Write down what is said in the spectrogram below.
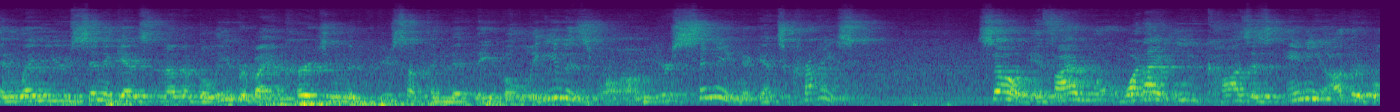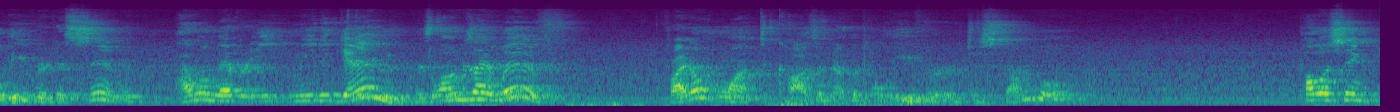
and when you sin against another believer by encouraging them to do something that they believe is wrong, you're sinning against Christ. So, if I what I eat causes any other believer to sin, I will never eat meat again as long as I live. For I don't want to cause another believer to stumble. Paul is saying,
